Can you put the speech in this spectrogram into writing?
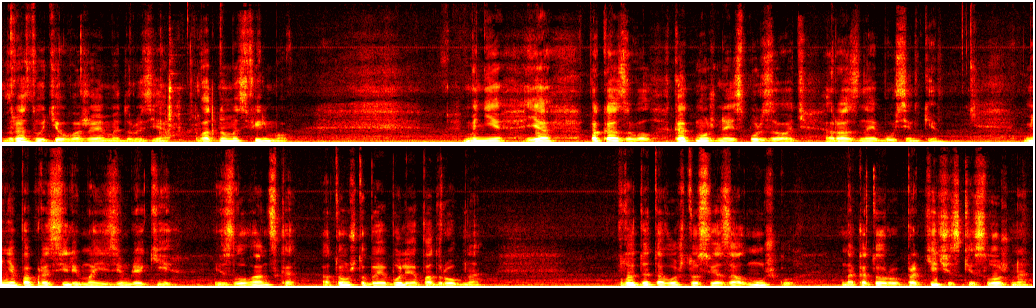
Здравствуйте, уважаемые друзья! В одном из фильмов мне я показывал, как можно использовать разные бусинки. Меня попросили мои земляки из Луганска о том, чтобы я более подробно, вплоть до того, что связал мушку, на которую практически сложно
